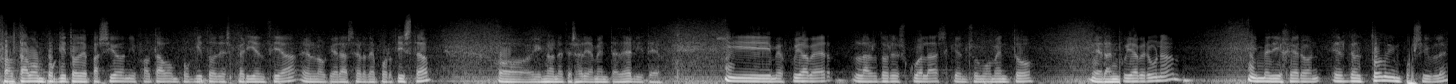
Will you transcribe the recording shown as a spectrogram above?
faltaba un poquito de pasión y faltaba un poquito de experiencia en lo que era ser deportista y no necesariamente de élite. Y me fui a ver las dos escuelas que en su momento eran. Fui a ver una y me dijeron, es del todo imposible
